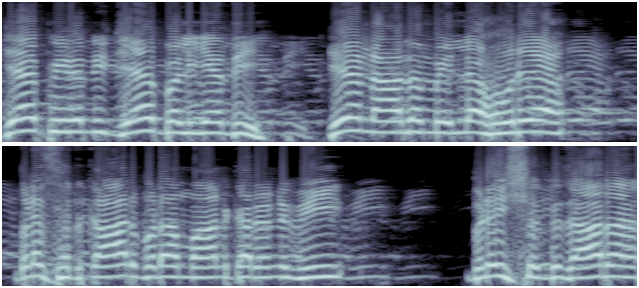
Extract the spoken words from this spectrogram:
ਜੈ ਪੀਰਾਂ ਦੀ, ਜੈ ਬਲੀਆਂ ਦੀ, ਜਿਹੜਾ ਨਾਂ ਦਾ ਮੇਲਾ ਹੋ ਰਿਹਾ, ਬੜਾ ਸਤਿਕਾਰ, ਬੜਾ ਮਾਣ ਕਰਨ ਵੀ ਬੜੇ ਸ਼ੁਕਰਗੁਜ਼ਾਰ ਆ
